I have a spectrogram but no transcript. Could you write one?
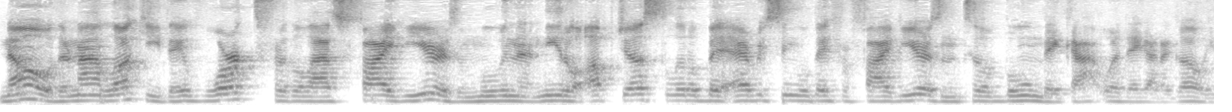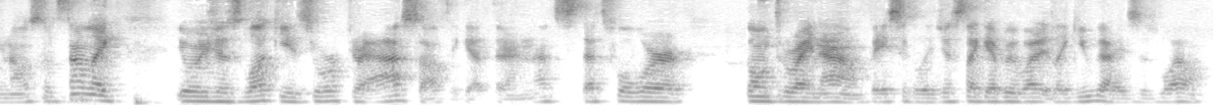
No, they're not lucky. They've worked for the last five years and moving that needle up just a little bit every single day for five years until boom, they got where they got to go. You know, so it's not like you were just lucky; it's you worked your ass off to get there, and that's that's what we're going through right now, basically, just like everybody, like you guys as well.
